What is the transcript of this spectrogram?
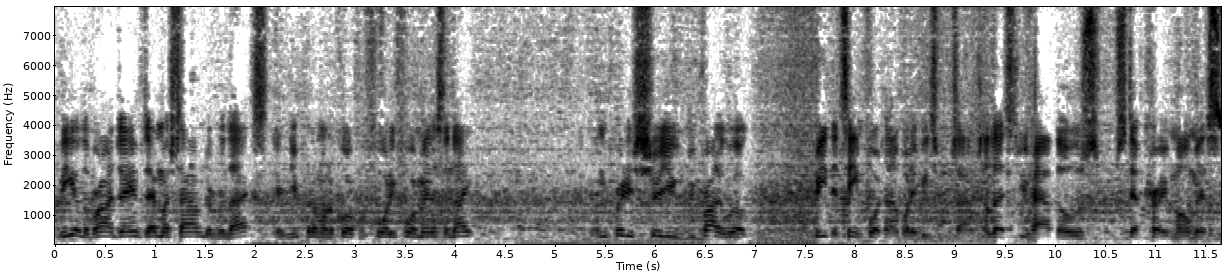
if you give LeBron James that much time to relax, and you put him on the court for 44 minutes a night, I'm pretty sure you, you probably will beat the team four times before they beat you four times, unless you have those Steph Curry moments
